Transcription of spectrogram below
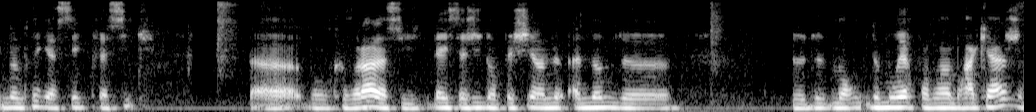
une intrigue assez classique. Donc voilà, là, il s'agit d'empêcher un, un homme de, de, mourir pendant un braquage.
